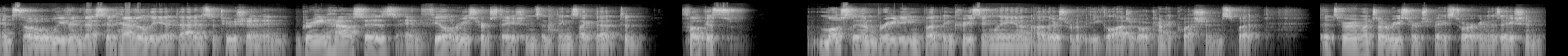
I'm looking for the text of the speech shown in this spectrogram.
And so we've invested heavily at that institution in greenhouses and field research stations and things like that to focus mostly on breeding, but increasingly on other sort of ecological kind of questions. But it's very much a research based organization.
